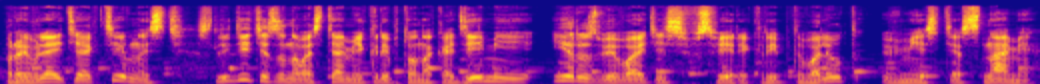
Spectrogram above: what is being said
Проявляйте активность, следите за новостями крипто Python Академии и развивайтесь в сфере криптовалют вместе с нами.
